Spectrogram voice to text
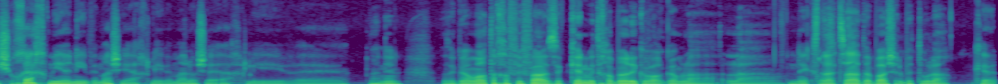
אני שוכח מי אני ומה שייך לי ומה לא שייך לי, ו... מעניין. זה גם אמרת חפיפה, זה כן מתחבר לי כבר גם ל- ל- נקסט. לצעד הבא של בתולה, כן,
